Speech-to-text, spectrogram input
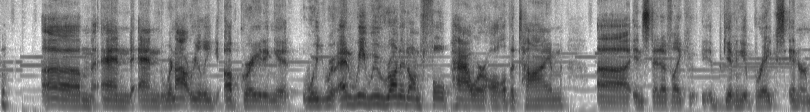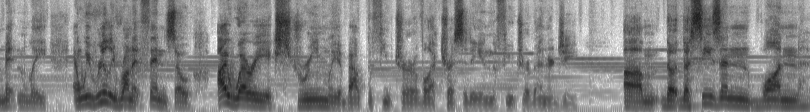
um and and we're not really upgrading it we we're, and we we run it on full power all the time uh instead of like giving it breaks intermittently and we really run it thin so i worry extremely about the future of electricity and the future of energy um the the season 1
